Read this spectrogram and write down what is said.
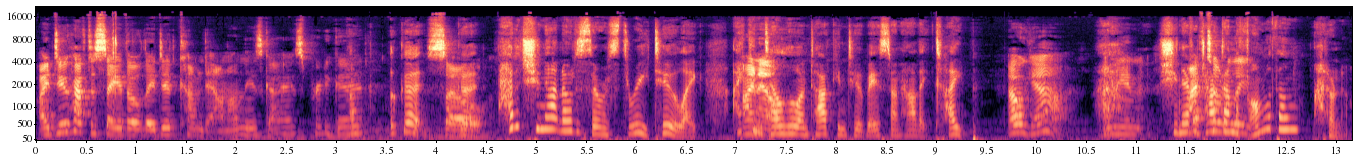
I do have to say though, they did come down on these guys pretty good. Oh, oh good. So- good. How did she not notice there was three too? Like I can know. tell who I'm talking to based on how they type. Oh yeah, I mean, She never I've talked on the phone with them. I don't know.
